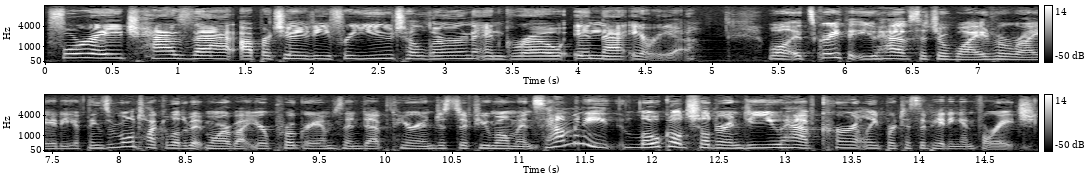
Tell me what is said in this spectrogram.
4 H has that opportunity for you to learn and grow in that area. Well, it's great that you have such a wide variety of things. And we'll talk a little bit more about your programs in depth here in just a few moments. How many local children do you have currently participating in 4 H?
